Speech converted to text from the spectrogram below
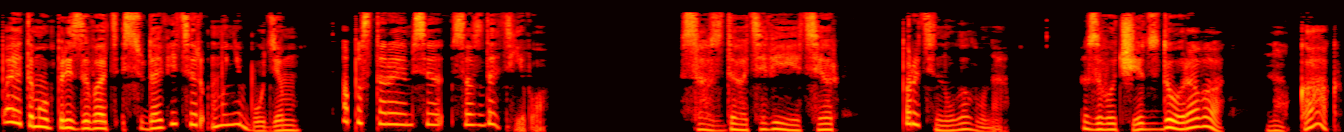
Поэтому призывать сюда ветер мы не будем, а постараемся создать его. Создать ветер, протянула Луна. Звучит здорово, но как?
